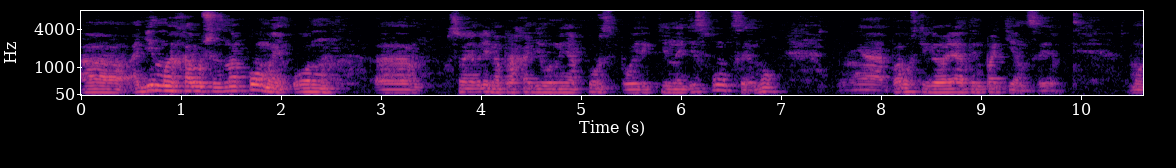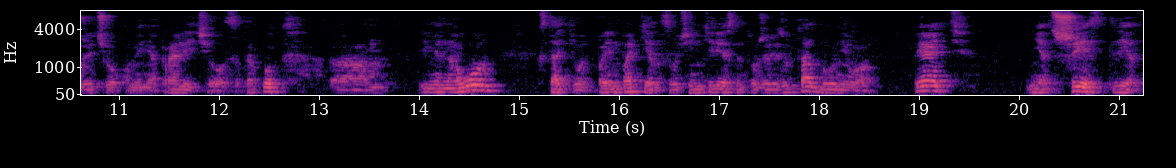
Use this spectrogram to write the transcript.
Один мой хороший знакомый, он в свое время проходил у меня курс по эректильной дисфункции, ну, э, по-русски говорят, импотенции. Мужичок у меня пролечивался. Так вот, эм, именно он, кстати, вот по импотенции, очень интересный тоже результат был у него. 5, нет, 6 лет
